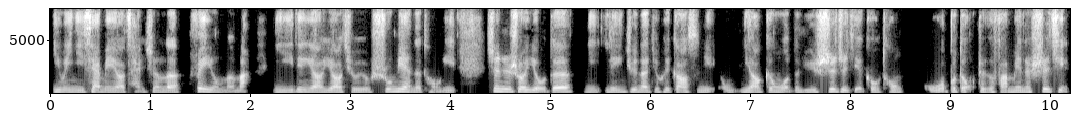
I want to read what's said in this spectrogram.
因为你下面要产生了费用了嘛，你一定要要求有书面的同意。甚至说，有的你邻居呢就会告诉你，你要跟我的律师直接沟通。我不懂这个方面的事情，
